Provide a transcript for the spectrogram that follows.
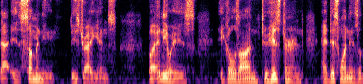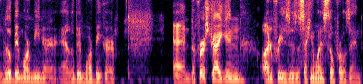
that is summoning these dragons. But, anyways, it goes on to his turn, and this one is a little bit more meaner and a little bit more bigger. And the first dragon unfreezes, the second one is still frozen.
